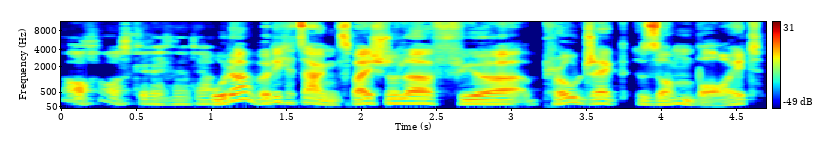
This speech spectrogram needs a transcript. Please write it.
auch ausgerechnet, ja. Oder würde ich jetzt sagen, zwei Schnuller für Project Zomboid.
